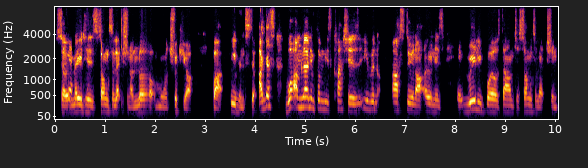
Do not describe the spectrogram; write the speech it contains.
So Yeah. it made his song selection a lot more trickier. But even still, I guess what I'm learning from these clashes, even us doing our own, is it really boils down to song selection.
